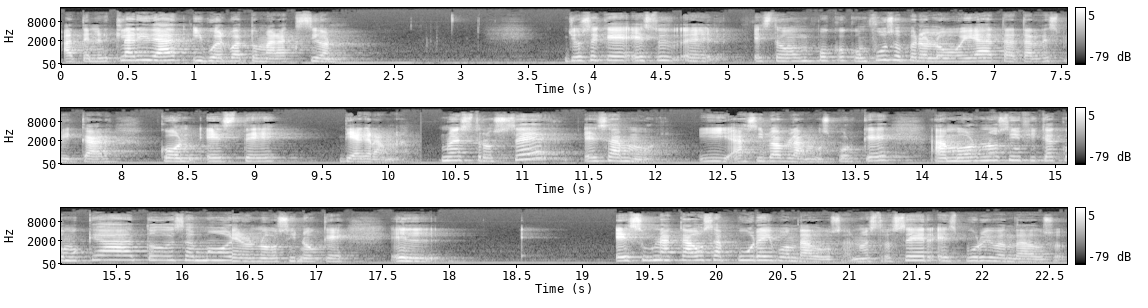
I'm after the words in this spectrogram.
a tener claridad y vuelvo a tomar acción. Yo sé que esto eh, está un poco confuso, pero lo voy a tratar de explicar con este diagrama. Nuestro ser es amor. Y así lo hablamos, porque amor no significa como que, ah, todo es amor, pero no, sino que el, es una causa pura y bondadosa. Nuestro ser es puro y bondadoso.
